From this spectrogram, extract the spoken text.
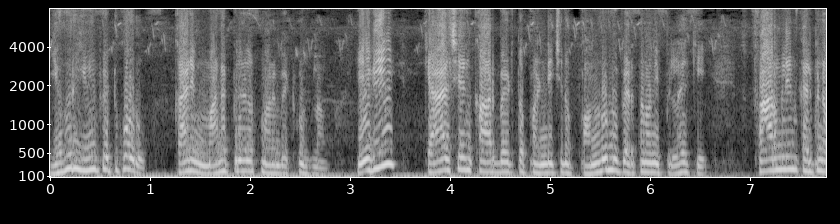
ఎవరు ఇవి పెట్టుకోరు. కానీ మన పిల్లలకు మనం పెట్టుకుంటున్నాం. ఇవి కాల్షియం కార్బేట్తో పండించిన పండ్లు నువ్వు పెడుతున్నావు నీ పిల్లలకి ఫార్మలిన్ కలిపిన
